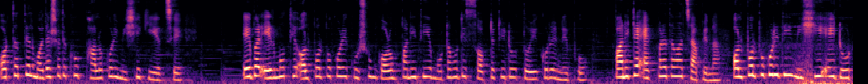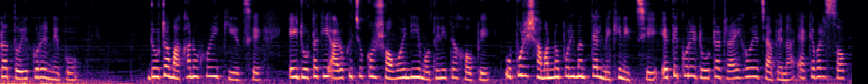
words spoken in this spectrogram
অর্থাৎ তেল ময়দার সাথে খুব ভালো করে মিশিয়ে গিয়েছে। এবার এর মধ্যে অল্প অল্প করে কুসুম গরম পানি দিয়ে মোটামুটি সফট একটি ডো তৈরি করে নেব। পানিটা একবারে দেওয়া চাপে না। অল্প অল্প করে দিয়ে মিশিয়ে এই ডোটা তৈরি করে নেব। ডোটা মাখানো হয়ে গিয়েছে। এই ডোটাকে আরও কিছুক্ষণ সময় নিয়ে মথে নিতে হবে। উপরে সামান্য পরিমাণ তেল মেখে নিচ্ছি। এতে করে ডোটা ড্রাই হয়ে যাবে না, একেবারে সফট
